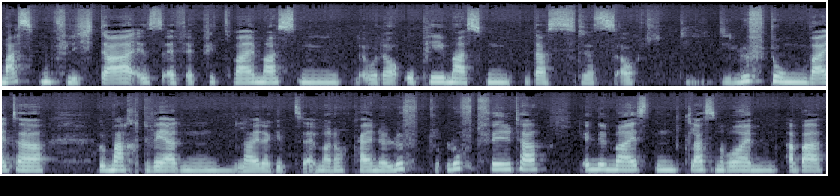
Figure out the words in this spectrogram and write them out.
Maskenpflicht da ist, FFP2-Masken oder OP-Masken, dass, dass auch die, die Lüftungen weiter gemacht werden. Leider gibt es ja immer noch keine Luft, Luftfilter in den meisten Klassenräumen, aber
